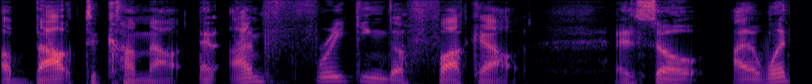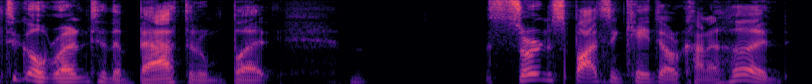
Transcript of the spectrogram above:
about to come out, and I'm freaking the fuck out. And so I went to go run into the bathroom, but certain spots in K-Town are kind of hood.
